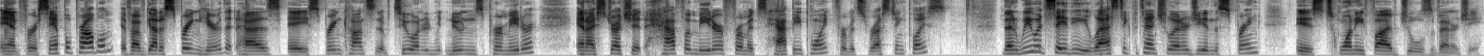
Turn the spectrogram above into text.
And for a sample problem, if I've got a spring here that has a spring constant of 200 newtons per meter, and I stretch it half a meter from its happy point, from its resting place, then we would say the elastic potential energy in the spring is 25 joules of energy.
